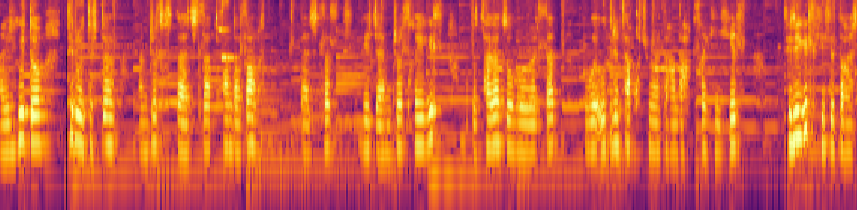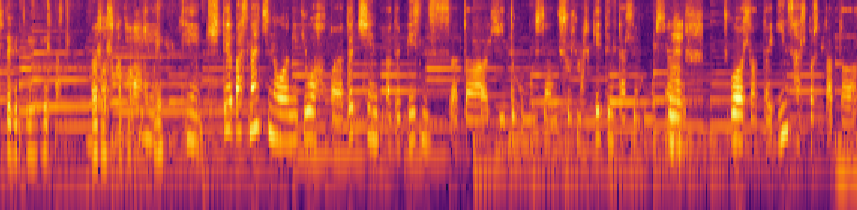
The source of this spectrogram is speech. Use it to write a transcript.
а ерөөдөө тэр өдөртөө амжуулах хэвээр ажиллаа тухайн 7 хоногт ажиллал хийж амжуулахыг л одоо цагаа зөв хуваарлаад нөгөө өдрийн цаг 30 минутын давталгыг хийгээл тэрийг л хэлээд байгаа штэ гэдгийг л бас ойлгох гэдэг байна. Тийм. Гэхдээ бас наа чи нөгөө нэг юу аахгүй одоо жишээ нь одоо бизнес одоо хийдэг хүмүүс байна эсвэл маркетинг талын хүмүүс байна Тэгвэл одоо энэ салбарт одоо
